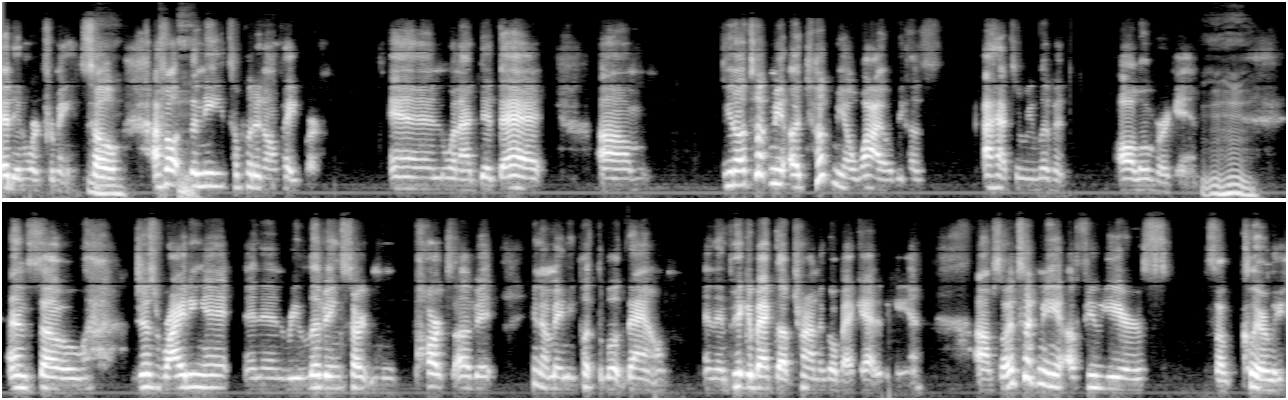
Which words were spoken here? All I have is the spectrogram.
it didn't work for me. So mm-hmm. I felt the need to put it on paper. And when I did that, um, you know, it took me it took me a while because I had to relive it all over again. Mm-hmm. And so just writing it and then reliving certain parts of it, you know, made me put the book down and then pick it back up, trying to go back at it again. Um, so it took me a few years so clearly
